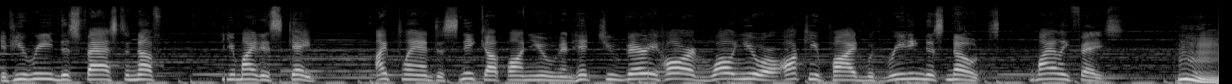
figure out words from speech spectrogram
If you read this fast enough, you might escape. I plan to sneak up on you and hit you very hard while you are occupied with reading this note. Smiley face. Hmm.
